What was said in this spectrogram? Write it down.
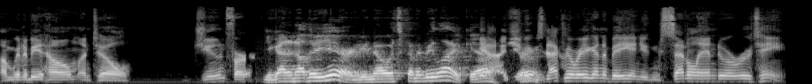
I'm going to be at home until June 1st. You got another year. You know it's going to be like. Yeah, yeah sure. you know exactly where you're going to be, and you can settle into a routine.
